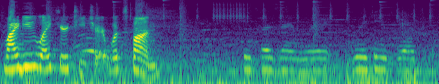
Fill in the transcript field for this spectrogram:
Why do you like your teacher? What's fun? because I really, really love.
